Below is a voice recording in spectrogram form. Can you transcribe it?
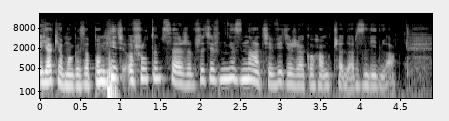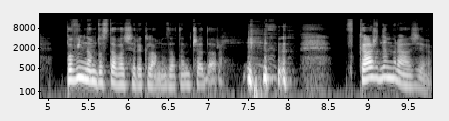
jak ja mogę zapomnieć o żółtym serze? Przecież mnie znacie, wiecie, że ja kocham cheddar z Lidla. Powinnam dostawać reklamy za ten cheddar. w każdym razie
